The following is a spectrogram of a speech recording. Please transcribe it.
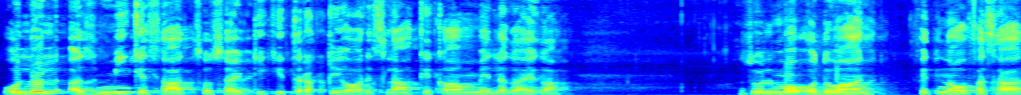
اول العظمی کے ساتھ سوسائٹی کی ترقی اور اصلاح کے کام میں لگائے گا۔ ظلم و عدوان، فتنہ و فساد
